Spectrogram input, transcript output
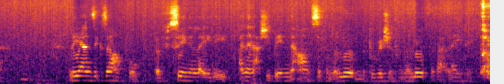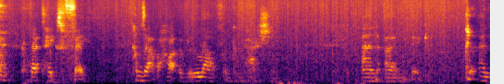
that. Leanne's example of seeing a lady and then actually being the answer from the Lord and the provision from the Lord for that lady. That takes faith. Comes out of a heart of love and compassion. And um, and,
